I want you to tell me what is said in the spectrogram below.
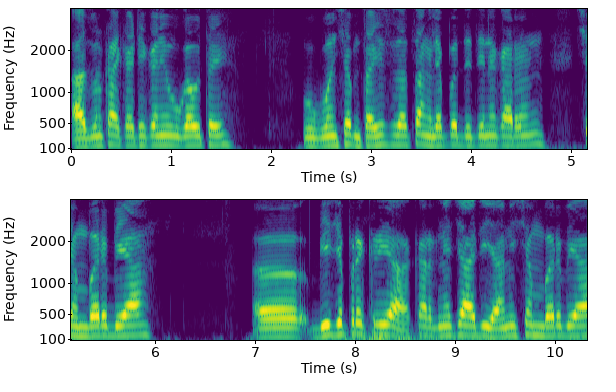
अजून काय काय ठिकाणी उगवत आहे उगवण क्षमता ही सुद्धा चांगल्या पद्धतीनं कारण शंभर बिया बीज प्रक्रिया करण्याच्या आधी आम्ही शंभर बिया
